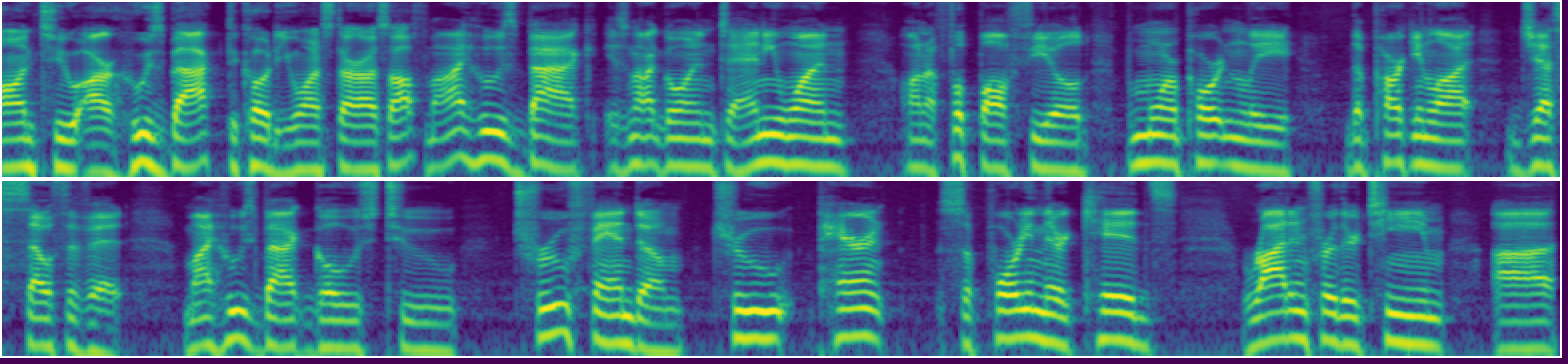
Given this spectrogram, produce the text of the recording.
on to our who's back. Dakota, you want to start us off? My who's back is not going to anyone on a football field, but more importantly, the parking lot just south of it. My who's back goes to true fandom, true parent supporting their kids, riding for their team. Uh,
